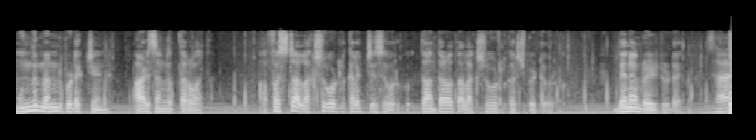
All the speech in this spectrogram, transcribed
ముందు నన్ను ప్రొటెక్ట్ చేయండి. ఆడి సంగతి తర్వాత. ఆ ఫస్ట్ ఆ లక్ష కోట్లు కలెక్ట్ చేసే వరకు దాని తర్వాత ఆ లక్ష కోట్లు ఖర్చు పెట్టే వరకు. Then I'm ready to die sir.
